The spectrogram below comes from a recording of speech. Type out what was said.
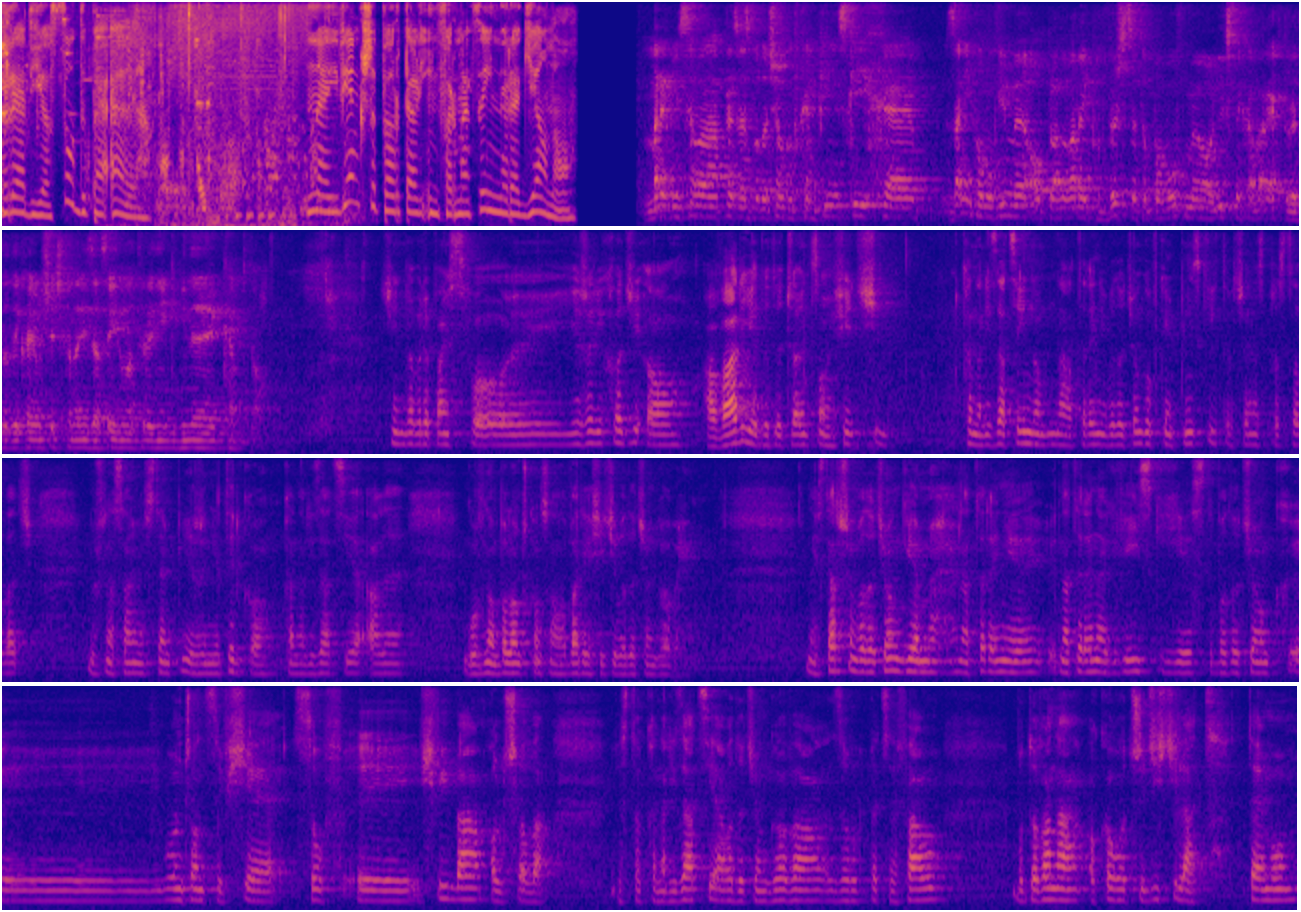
Radiosud.pl Największy portal informacyjny regionu. Marek Misała, prezes wodociągów kępińskich. E, Zanim pomówimy o planowanej podwyżce, to pomówmy o licznych awariach, które dotykają sieć kanalizacyjną na terenie gminy Kępno. Dzień dobry Państwu. Jeżeli chodzi o awarię dotyczącą sieci kanalizacyjną na terenie wodociągów kępińskich, to chciałem sprostować już na samym wstępie, że nie tylko kanalizację, ale główną bolączką są awarie sieci wodociągowej. Najstarszym wodociągiem na, terenie, na terenach wiejskich jest wodociąg yy, łączący wsie Sów, yy, Świba, Olszowa. Jest to kanalizacja wodociągowa z rur PCV, budowana około 30 lat temu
